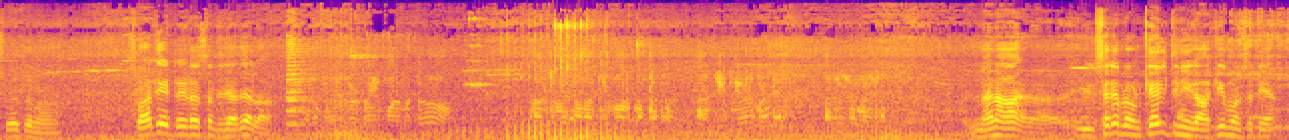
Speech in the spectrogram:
ಶ್ವೇತನ? ಸ್ವಾತಿ ಟ್ರೇಡರ್ಸ್ ಅಂತಿದೆ ಅದೇ ಅಲ್ಲ? ನಾನು ಈಗ ಸರಿ ಬ್ರೋ, ಅವ್ನು ಕೇಳ್ತೀನಿ ಈಗ ಅಕೀಬ್ ಹ್ಮ್.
